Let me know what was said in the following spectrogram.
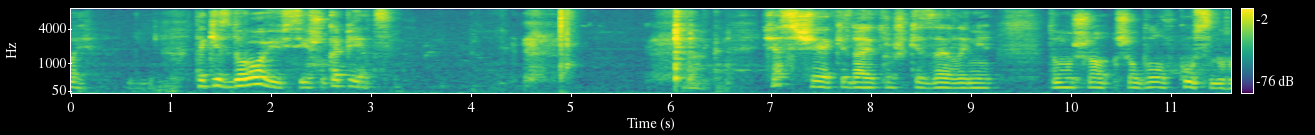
Ой. Такі здорові всі, що капець. Так. Зараз ще кидаю трошки зелені, тому що щоб було вкусно.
